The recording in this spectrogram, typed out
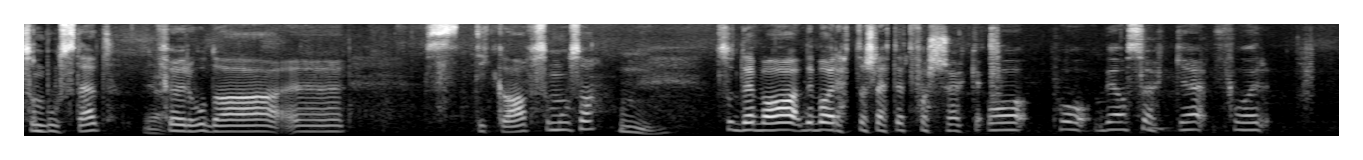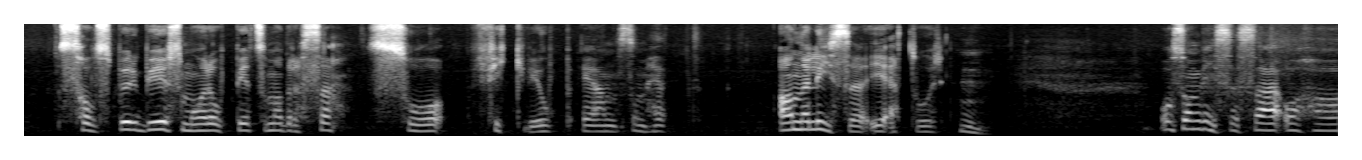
Som bosted, ja. før hun da eh, stikker av, som hun sa. Mm. Så det var, det var, rett og slett et forsøk. Og på, ved å søke for Salzburg by, som hun har oppgitt som adresse, så fikk vi opp en som het Annelise i ett ord. Mm. Og som viser seg å ha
